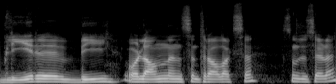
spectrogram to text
Blir by og land en sentral akse, som du ser det?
